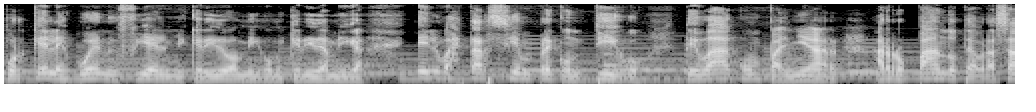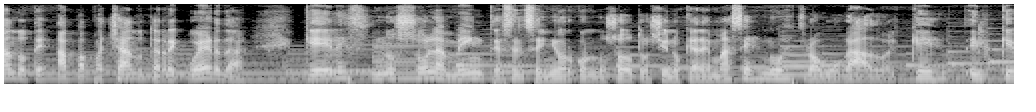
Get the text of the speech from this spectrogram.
porque Él es bueno y fiel, mi querido amigo, mi querida amiga. Él va a estar siempre contigo, te va a acompañar, arropándote, abrazándote, apapachándote. Recuerda que Él es no solamente es el Señor con nosotros, sino que además es nuestro abogado, el que, el que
